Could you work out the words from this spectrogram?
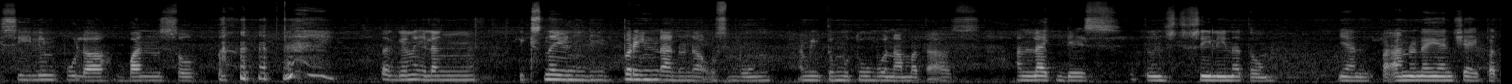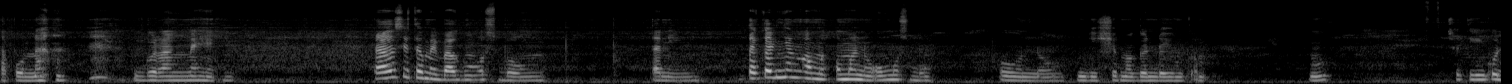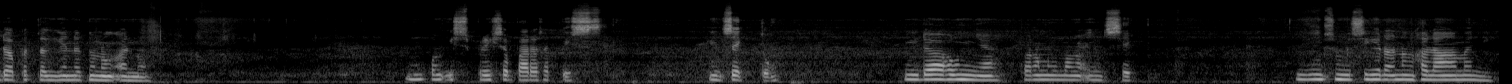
sili, siling pula, bansot. Tagal na ilang weeks na yun, hindi pa rin ano na usbong. I mean, tumutubo na mataas. Unlike this, itong sili na to, yan, paano na yan siya, ipatapon na. Gurang na eh. Tapos ito may bagong usbong tanim. Tagal niyang um, umano, umusbong. Oh no, hindi siya maganda yung. Hmm? Sa tingin ko dapat lagyan na to ng ano. Yung pang spray sa para sa pest. Insekto. Yung dahon niya, parang may mga insect. Yung sumisira ng halaman eh.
